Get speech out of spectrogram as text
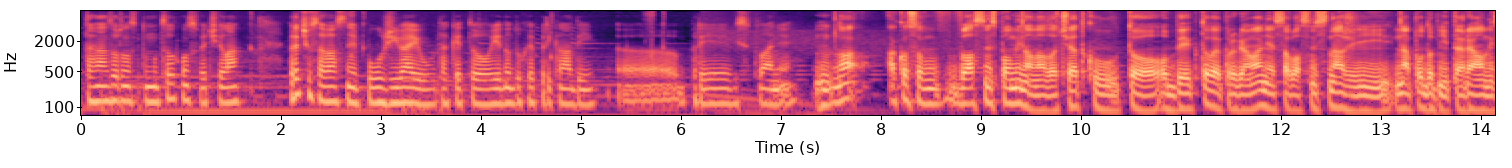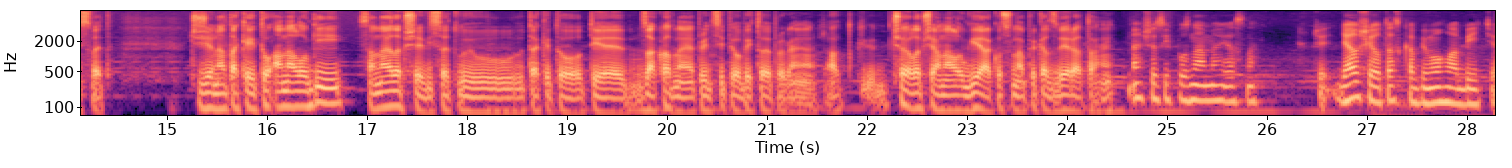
tá názornosť tomu celkom svedčila. Prečo sa vlastne používajú takéto jednoduché príklady uh, pri vysvetľovanie? No, ako som vlastne spomínal na začiatku, to objektové programovanie sa vlastne snaží napodobniť ten reálny svet. Čiže na takejto analogii sa najlepšie vysvetľujú takéto tie základné princípy objektové programovania. A čo je lepšia analogia, ako sú napríklad zvieratá? He? A všetci ich poznáme, jasné. Čiže ďalšia otázka by mohla byť e,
